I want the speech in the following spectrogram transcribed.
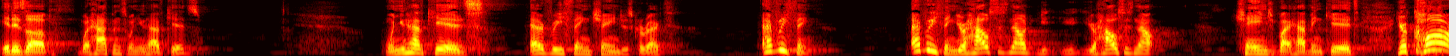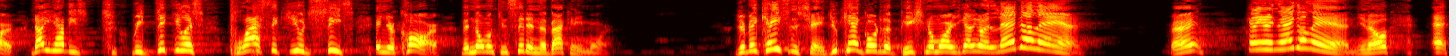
It is uh, what happens when you have kids. When you have kids, everything changes, correct? Everything. Everything. Your house is now, your house is now changed by having kids. Your car, now you have these t- ridiculous plastic huge seats in your car that no one can sit in the back anymore. Your vacations change. You can't go to the beach no more. You gotta go to Legoland. Right? Gotta go to Legoland, you know? And,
